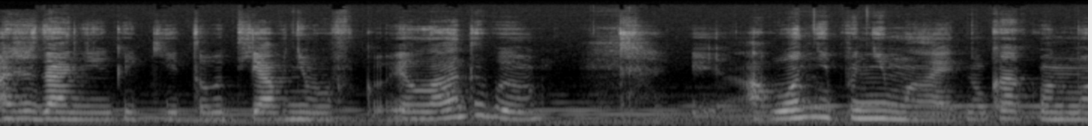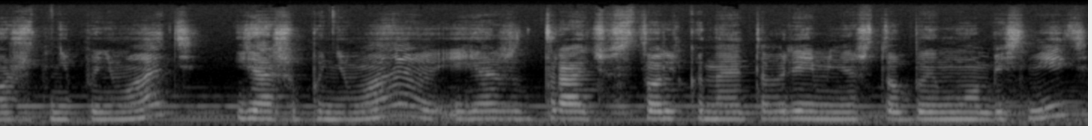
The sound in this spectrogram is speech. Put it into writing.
ожидания какие-то. Вот я в него вкладываю, а он не понимает. Ну как он может не понимать? Я же понимаю, и я же трачу столько на это времени, чтобы ему объяснить,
